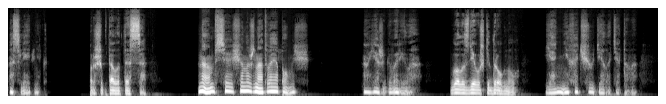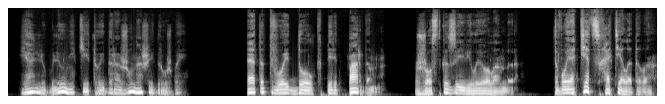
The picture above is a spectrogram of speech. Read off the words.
наследник?» Прошептала Тесса. «Нам все еще нужна твоя помощь». «Но я же говорила...» Голос девушки дрогнул. «Я не хочу делать этого. Я люблю Никиту и дорожу нашей дружбой». «Это твой долг перед Пардом», — жестко заявила Иоланда. «Твой отец хотел этого».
